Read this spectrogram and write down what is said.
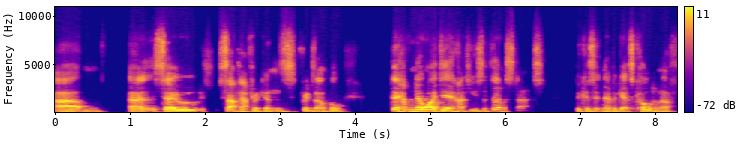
Um, uh, so South Africans, for example, they have no idea how to use a thermostat because it never gets cold enough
